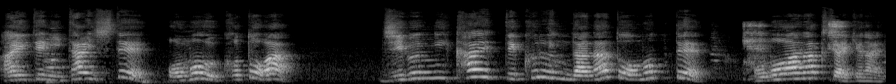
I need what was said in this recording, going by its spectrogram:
相手に対して思うことは自分に返ってくるんだなと思って思わなくちゃいけない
